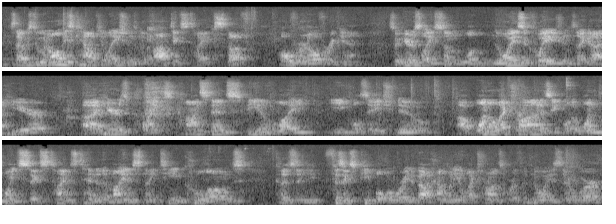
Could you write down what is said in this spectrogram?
because I was doing all these calculations with optics type stuff over and over again. So here's like some noise equations I got here. Uh, here's Planck's constant, speed of light, equals h nu. Uh, one electron is equal to 1.6 times 10 to the minus 19 coulombs, because the physics people were worried about how many electrons worth of noise there were.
